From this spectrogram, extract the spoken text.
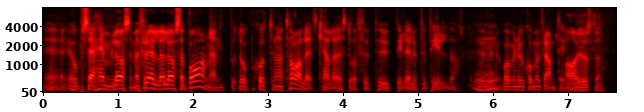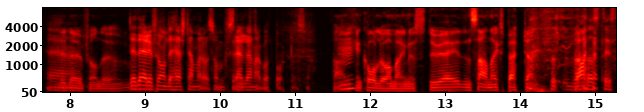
eh, jag hoppas säga hemlösa, men föräldralösa barnen på- då på 1700-talet kallades då för pupil eller pupill då, Mm. hur- vad vi nu kommer fram till. ja, just det. Det är Eh, därifrån det... det är därifrån det härstammar då, som föräldrarna har gått bort. Och så. Fan, Mm. vilken koll du har Magnus. Du är den sanna experten. Fantastiskt.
